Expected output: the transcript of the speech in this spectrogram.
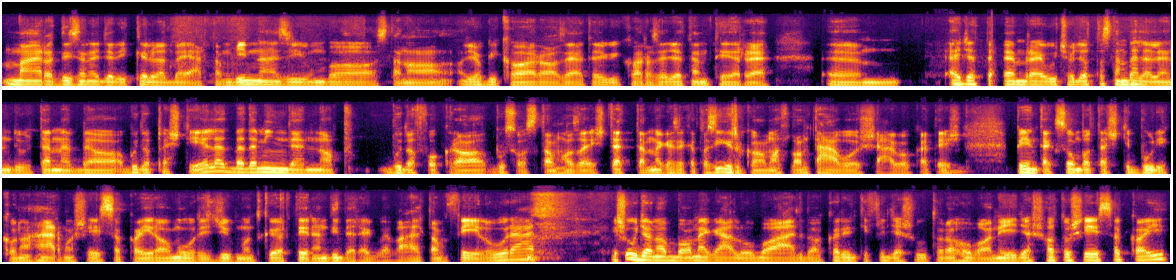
már a 11. kerületben jártam gimnáziumba, aztán a, jogi karra, az ELTE jogi karra, az egyetemtérre, egyetemre, úgyhogy ott aztán belelendültem ebbe a budapesti életbe, de minden nap Budafokra buszoztam haza, és tettem meg ezeket az irgalmatlan távolságokat, és péntek szombatesti bulikon a hármas éjszakaira a Móricz Zsigmond körtéren dideregbe váltam fél órát, és ugyanabba a megállóba állt be a Karinti Frigyes úton, ahova a négyes hatos éjszakai,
